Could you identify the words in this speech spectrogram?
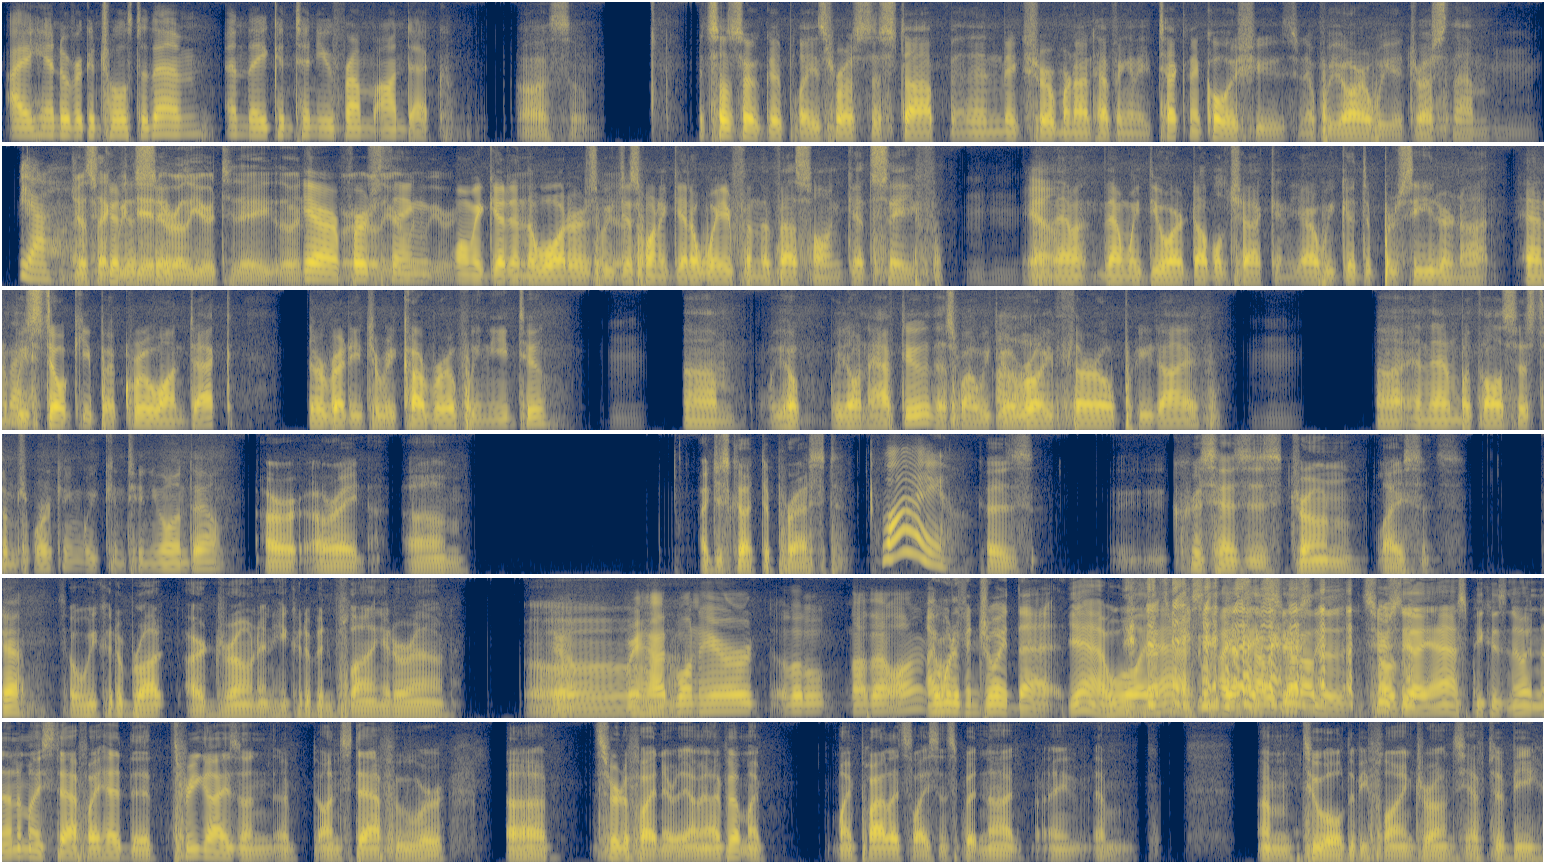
I hand over controls to them, and they continue from on deck. Awesome. It's also a good place for us to stop and make sure we're not having any technical issues. And if we are, we address them. Yeah. Just It's like we did see. earlier today. Yeah, our first earlier thing we were- when we get in the water is we Yeah. just want to get away from the vessel and get safe. Mhm. And then, then we do our double check and yeah, are we good to proceed or not? And we still keep a crew on deck. They're ready to recover if we need to. Mhm. Um, we hope we don't have to. That's why we do a Oh. really thorough pre-dive. Mhm. Uh, and then with all systems working, we continue on down. All, all right. Um, I just got depressed Why? because Chris has his drone license. Yeah. So we could have brought our drone and he could have been flying it around. Oh. We had one here a little, not that long ago. I would have enjoyed that. Yeah, well, I asked. I, I how we got all seriously, the. seriously, I asked because no, none of my staff, I had the three guys on uh, on staff who were uh, certified and everything. I mean, I've got my my pilot's license, but not, I, I'm, I'm too old to be flying drones. You have to be Yeah.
